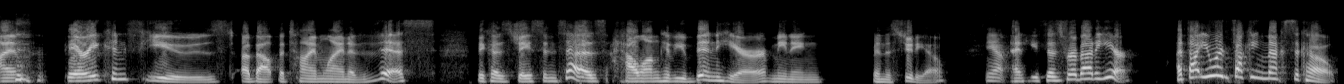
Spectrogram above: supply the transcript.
I'm very confused about the timeline of this because Jason says, How long have you been here? Meaning in the studio. yeah. And he says, For about a year. I thought you were in fucking Mexico.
